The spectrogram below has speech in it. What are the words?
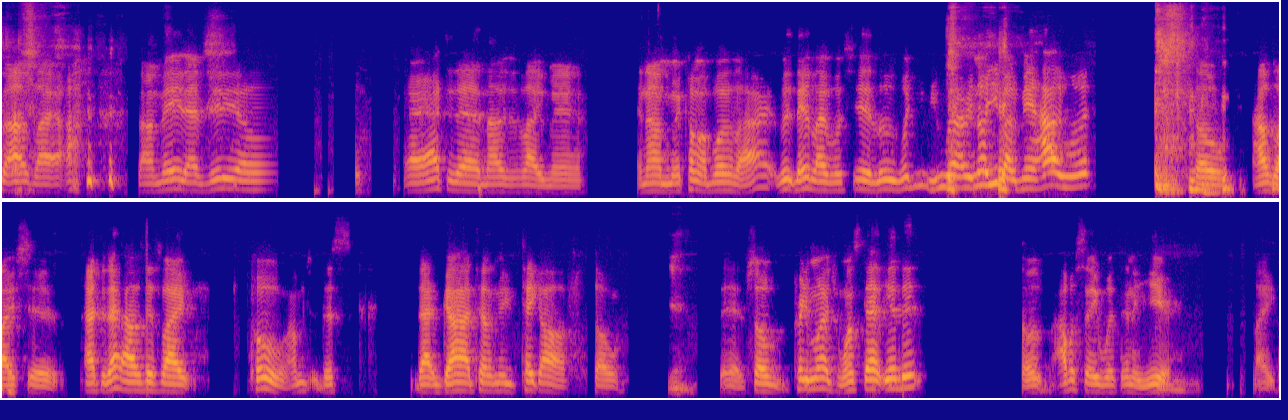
So I was like, I, so I made that video right after that and I was just like, man. And I'm gonna come up, boys like, all right. They like, well, shit, Lou, what you, you already know you got to be in Hollywood. So I was like, shit. After that, I was just like, cool. I'm just, this that God telling me take off. So Yeah. yeah, So pretty much once that ended, so I would say within a year, mm-hmm. like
